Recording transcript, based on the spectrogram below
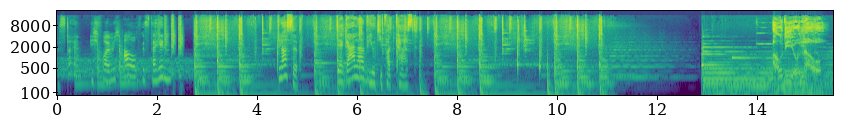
Bis dahin. Ich freue mich auch. Bis dahin. Glossip, der Gala Beauty Podcast. Audio Now.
